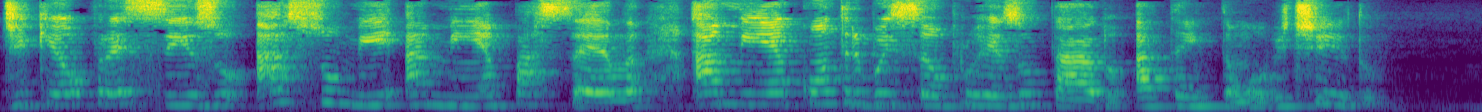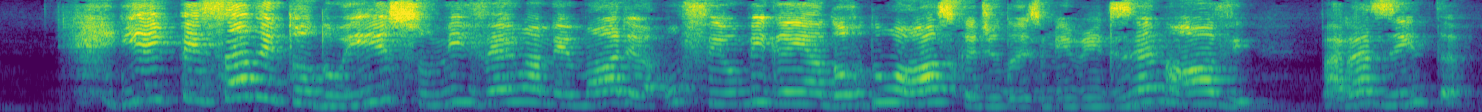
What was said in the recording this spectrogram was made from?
de que eu preciso assumir a minha parcela, a minha contribuição para o resultado até então obtido. E aí, pensando em tudo isso, me veio à memória o filme ganhador do Oscar de 2019, Parasita.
